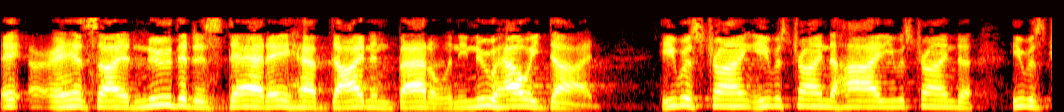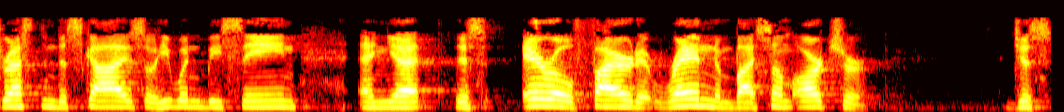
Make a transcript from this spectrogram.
Ahaziah knew that his dad Ahab died in battle, and he knew how he died. He was trying, he was trying to hide, he was trying to, he was dressed in disguise so he wouldn't be seen, and yet this arrow fired at random by some archer just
